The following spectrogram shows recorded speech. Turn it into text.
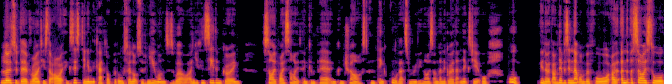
loads of their varieties that are existing in the catalogue, but also lots of new ones as well. And you can see them growing side by side and compare and contrast and think, oh, that's really nice. I'm going to grow that next year. Or, oh, you know, I've never seen that one before. I, and so I saw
